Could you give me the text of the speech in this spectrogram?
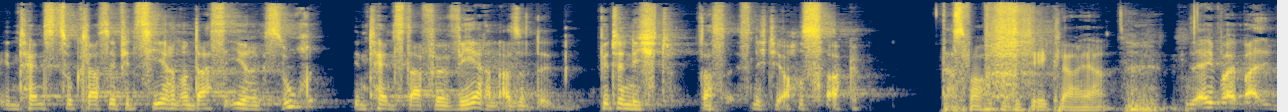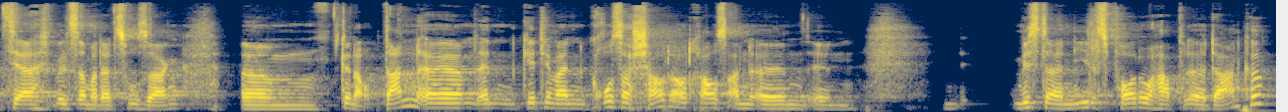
Intents zu klassifizieren und dass ihre Suchintents dafür wären. Also bitte nicht. Das ist nicht die Aussage. Das war hoffentlich eh klar, ja. Ja, ich will es nochmal dazu sagen. Ähm, genau. Dann äh, geht hier mein großer Shoutout raus an ähm, Mr. Nils Porto Hub äh, Danke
